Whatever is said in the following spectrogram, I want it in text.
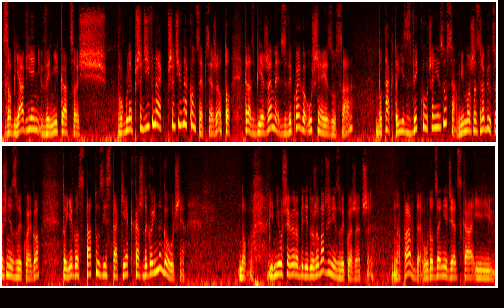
Z objawień wynika coś w ogóle przedziwna, przedziwna koncepcja, że oto teraz bierzemy zwykłego ucznia Jezusa, bo tak, to jest zwykły uczeń Jezusa. Mimo, że zrobił coś niezwykłego, to jego status jest taki jak każdego innego ucznia. No, inni uczniowie robili dużo bardziej niezwykłe rzeczy. Naprawdę. Urodzenie dziecka i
